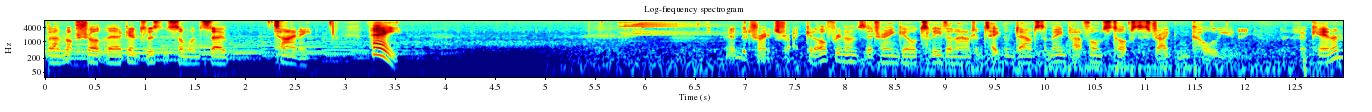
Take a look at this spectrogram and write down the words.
but I'm not sure they're going to listen to someone so tiny. Hey! End the train strike. Get all three members of the train guild to leave the lounge and take them down to the main platform to talk to the striking coal union. Okay then.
